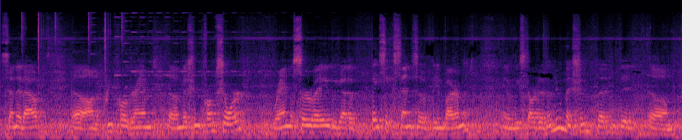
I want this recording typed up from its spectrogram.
We sent it out uh, on a pre-programmed uh, mission from shore, ran the survey, we got a basic sense of the environment, and we started a new mission that did um,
